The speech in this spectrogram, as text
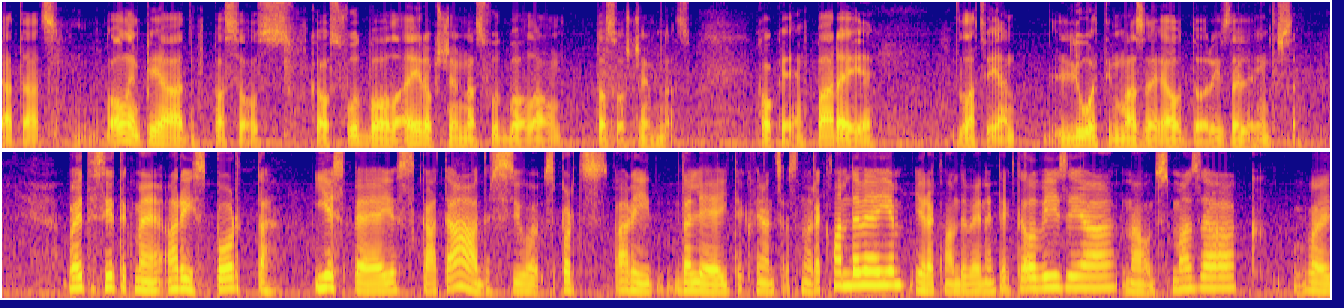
Olimpiāda, pasaules kausa futbolā, Eiropas čempionāts futbolā un pasaules čempionāts hokeja. Pārējie Latvijā ļoti mazai auditorijas daļai interesē. Vai tas ietekmē arī sporta iespējas kā tādas, jo sports arī daļēji tiek finansēts no reklāmdevējiem. Ja reklāmdevēji netiek televīzijā, naudas mazāk, vai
